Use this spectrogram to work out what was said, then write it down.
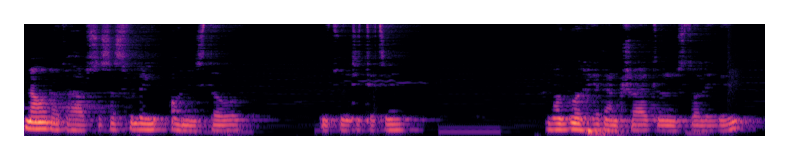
Now that I have successfully uninstalled the 2013, I'm going to go ahead and try to install it again.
